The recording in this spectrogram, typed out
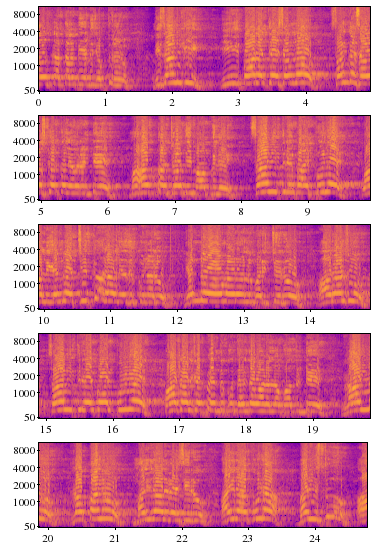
సంస్కర్తల పేర్లు చెప్తున్నారు. నిజానికి ఈ భారతదేశంలో సంఘ సంస్కర్తలు ఎవరంటే మహాత్మా జ్యోతి బాపులే సావిత్రిబాయి పూలే వాళ్ళు ఎన్నో చిత్కారాలు ఎదుర్కొన్నారు ఎన్నో అవమానాలు భరించారు. ఆ రోజు సావిత్రిబాయి పూలే పాఠాలు చెప్పేందుకు దళితవాడల్లో పోతుంటే రాళ్ళు రప్పలు మలినాలు వేసిరు అయినా కూడా భరిస్తూ ఆ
